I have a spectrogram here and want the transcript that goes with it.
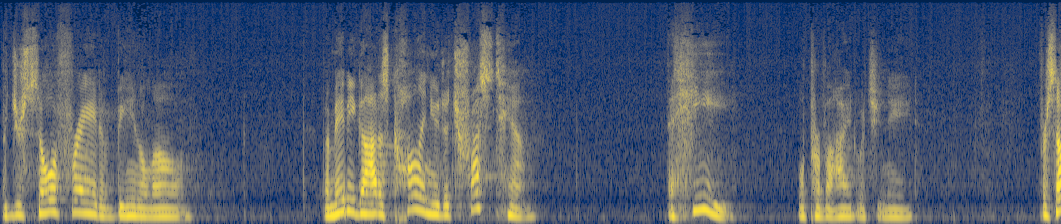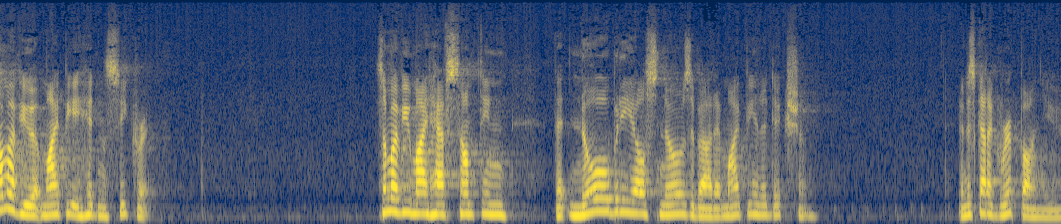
But you're so afraid of being alone. But maybe God is calling you to trust Him, that He will provide what you need. For some of you, it might be a hidden secret. Some of you might have something that nobody else knows about. It might be an addiction. And it's got a grip on you.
